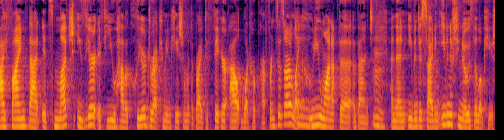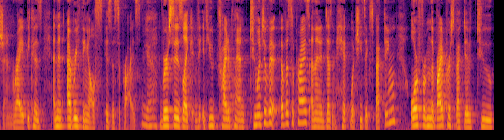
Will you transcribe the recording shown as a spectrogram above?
I find that it's much easier if you have a clear, direct communication with the bride to figure out what her preferences are. Like, who do you want at the event? Mm. And then even deciding, even if she knows the location, right? Because, and then everything else is a surprise. Yeah. Versus, like, if, if you try to plan too much of it, of a surprise and then it doesn't hit what she's expecting, or from the bride perspective, to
